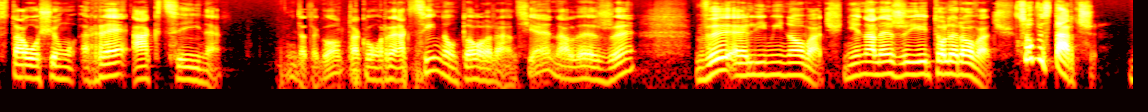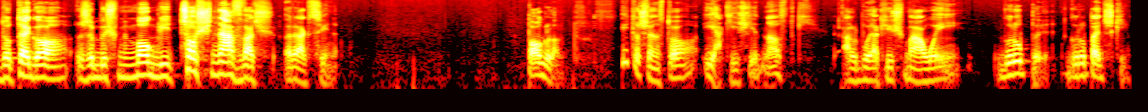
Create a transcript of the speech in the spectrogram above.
stało się reakcyjne. Dlatego taką reakcyjną tolerancję należy wyeliminować. Nie należy jej tolerować. Co wystarczy do tego, żebyśmy mogli coś nazwać reakcyjnym? Pogląd. I to często jakieś jednostki albo jakiejś małej grupy, grupeczki.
